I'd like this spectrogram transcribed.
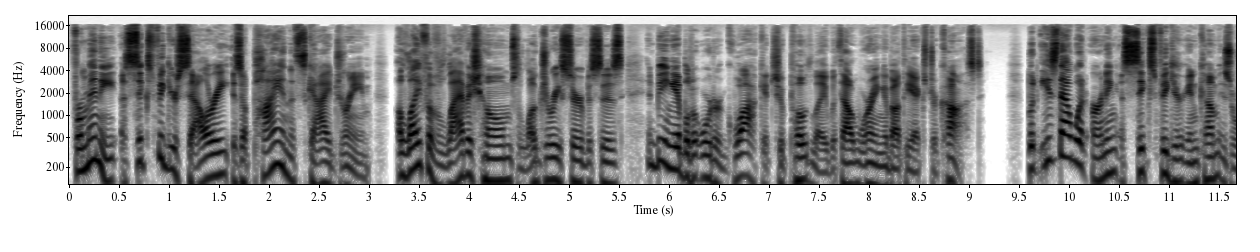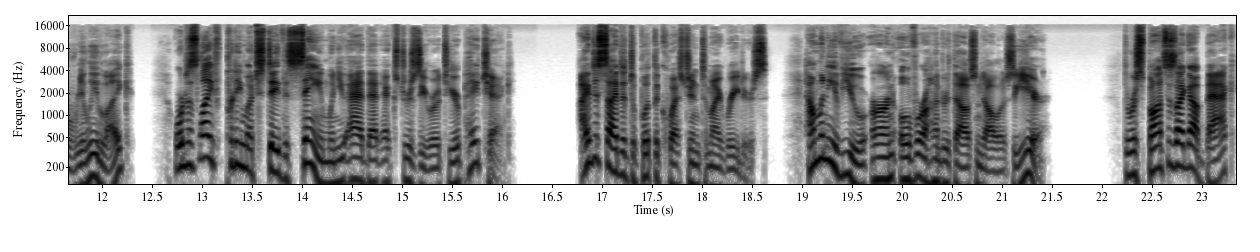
For many, a six figure salary is a pie in the sky dream, a life of lavish homes, luxury services, and being able to order guac at Chipotle without worrying about the extra cost. But is that what earning a six figure income is really like? Or does life pretty much stay the same when you add that extra zero to your paycheck? I decided to put the question to my readers How many of you earn over $100,000 a year? The responses I got back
